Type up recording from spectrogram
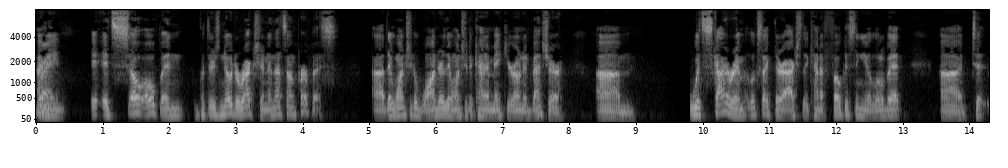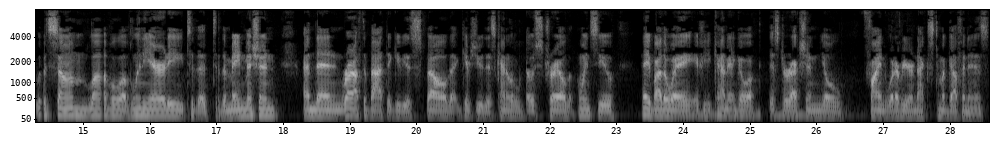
Right. I mean, it, it's so open, but there's no direction, and that's on purpose. Uh, they want you to wander. They want you to kind of make your own adventure. Um, with Skyrim, it looks like they're actually kind of focusing you a little bit uh, to with some level of linearity to the to the main mission, and then right off the bat they give you a spell that gives you this kind of little ghost trail that points you. Hey, by the way, if you kind of go up this direction, you'll find whatever your next MacGuffin is.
